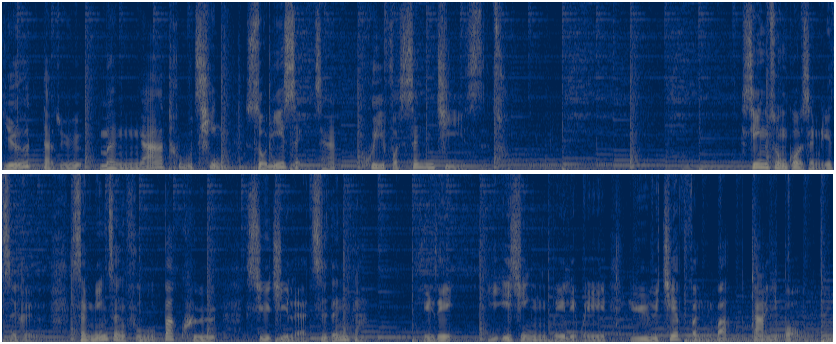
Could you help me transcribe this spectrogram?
又突然萌芽吐青，逐年成长，恢复生机如初。新中国成立之后，人民政府拨款修建了紫藤街，现在伊已经被列为县级文物加以保护。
